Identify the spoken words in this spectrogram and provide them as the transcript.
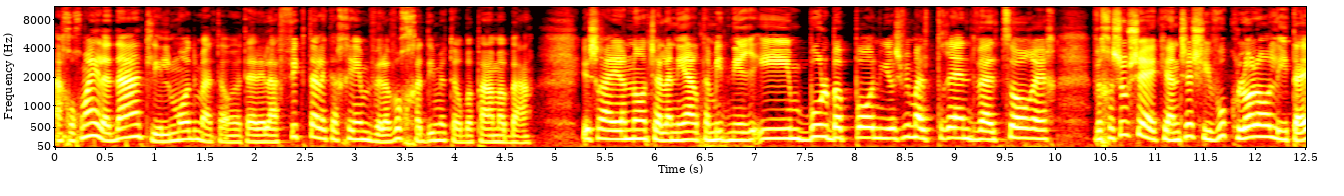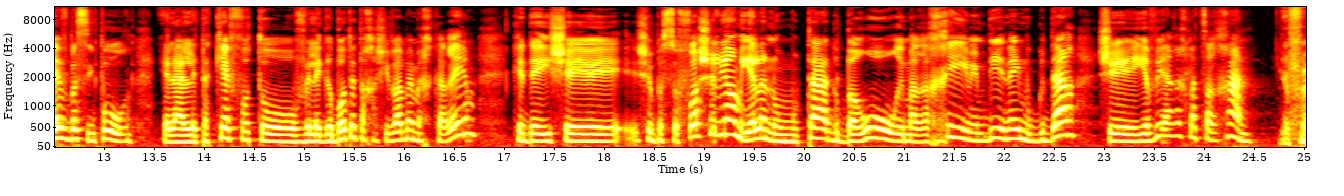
החוכמה היא לדעת ללמוד מהטעויות האלה, להפיק את הלקחים ולבוא חדים יותר בפעם הבאה. יש רעיונות שעל הנייר תמיד נראים בול בפוני, יושבים על טרנד ועל צורך, וחשוב שכאנשי שיווק לא, לא להתאהב בסיפור, אלא לתקף אותו ולגבות את החשיבה במחקרים, כדי ש... שבסופו של יום יהיה לנו מותג ברור, עם ערכים, עם DNA מוגדר, שיביא ערך לצרכן. יפה.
